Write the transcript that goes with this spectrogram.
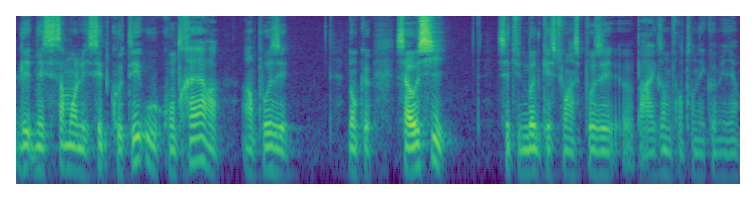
nécessairement laisser de côté ou au contraire imposer. Donc euh, ça aussi, c'est une bonne question à se poser, euh, par exemple quand on est comédien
